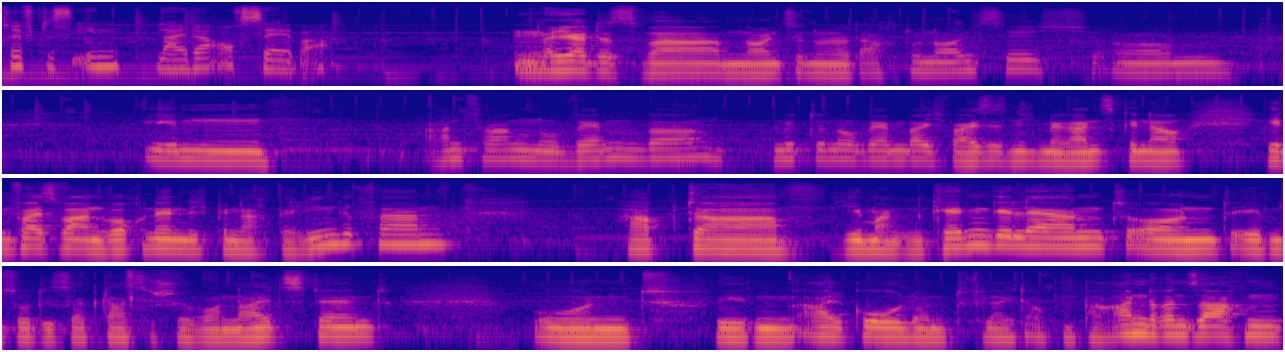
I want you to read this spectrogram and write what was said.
trifft es ihn leider auch selber. Naja, das war 1998, ähm, im Anfang November, Mitte November, ich weiß es nicht mehr ganz genau. Jedenfalls war ein Wochenende, ich bin nach Berlin gefahren habe da jemanden kennengelernt und ebenso dieser klassische One-Night-Stand. Und wegen Alkohol und vielleicht auch ein paar anderen Sachen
